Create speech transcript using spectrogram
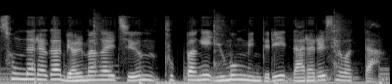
송나라가 멸망할 즈음 북방의 유목민들이 나라를 세웠다.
